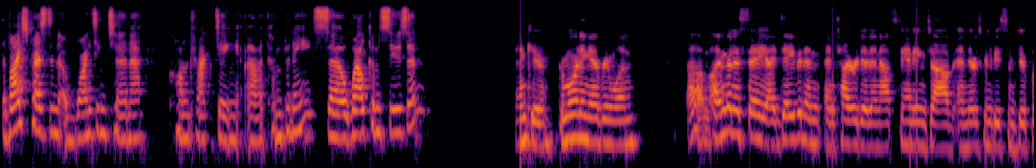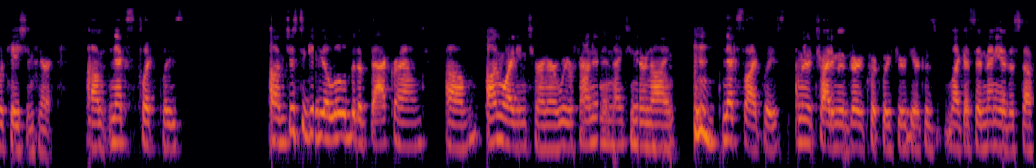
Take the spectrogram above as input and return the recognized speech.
the Vice President of Whiting Turner Contracting uh, Company. So welcome, Susan. Thank you. Good morning, everyone. Um, I'm going to say uh, David and, and Tyra did an outstanding job, and there's going to be some duplication here. Um, next click, please. Um, just to give you a little bit of background um, on Whiting Turner, we were founded in 1909. next slide, please. I'm going to try to move very quickly through here because, like I said, many of the stuff,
